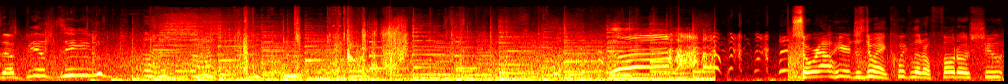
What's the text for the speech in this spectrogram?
the building. So we're out here just doing a quick little photo shoot.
